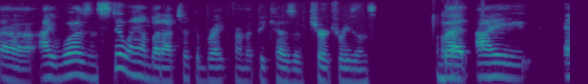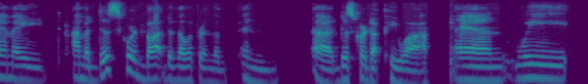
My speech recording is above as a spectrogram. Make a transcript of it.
uh, I was and still am, but I took a break from it because of church reasons. Okay. But I am a I'm a Discord bot developer in the in uh, Discord.py, and we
